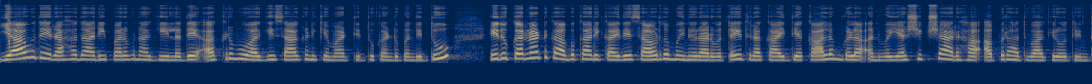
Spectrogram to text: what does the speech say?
ಯಾವುದೇ ರಹದಾರಿ ಪರವಾನಗಿ ಇಲ್ಲದೆ ಅಕ್ರಮವಾಗಿ ಸಾಗಾಣಿಕೆ ಮಾಡುತ್ತಿದ್ದು ಕಂಡುಬಂದಿದ್ದು, ಇದು ಕರ್ನಾಟಕ ಅಬಕಾರಿ ಕಾಯ್ದೆ ಸಾವಿರದ ಒಂಬೈನೂರ ಅರವತ್ತೈದರ ಕಾಯ್ದೆಯ ಕಾಲಂಗಳ ಅನ್ವಯ ಶಿಕ್ಷಾರ್ಹ ಅಪರಾಧವಾಗಿರುವುದರಿಂದ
